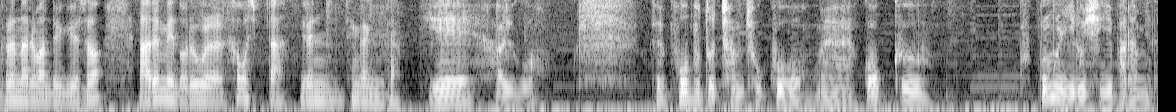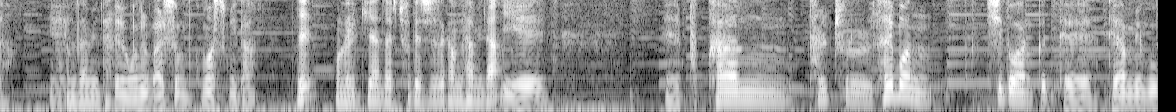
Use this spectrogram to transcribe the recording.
그런 나를 만들기 위해서 나름의 노력을 하고 싶다 이런 생각입니다. 예, 아이고 그 포부도 참 좋고 예, 꼭그 그 꿈을 이루시기 바랍니다. 예. 감사합니다. 예, 오늘 말씀 고맙습니다. 예, 오늘 예. 귀한 자리 초대해 주셔서 감사합니다. 예. 예 북한 탈출을 세 번 시도한 끝에 대한민국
